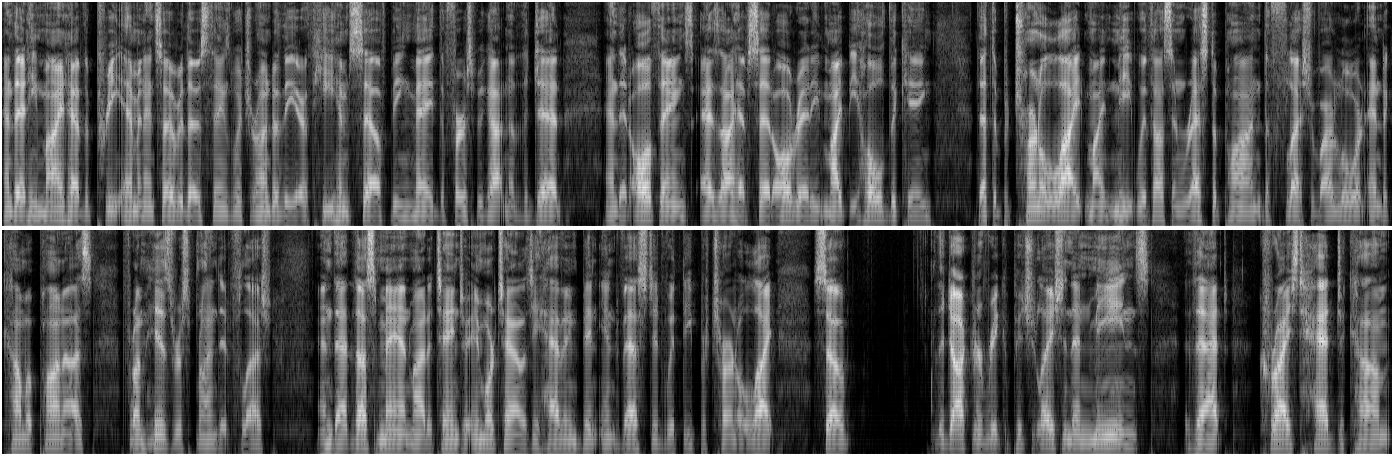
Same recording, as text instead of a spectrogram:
and that he might have the preeminence over those things which are under the earth, he himself being made the first begotten of the dead, and that all things, as I have said already, might behold the King, that the paternal light might meet with us and rest upon the flesh of our Lord, and to come upon us from his resplendent flesh, and that thus man might attain to immortality, having been invested with the paternal light. So, the doctrine of recapitulation then means that Christ had to come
